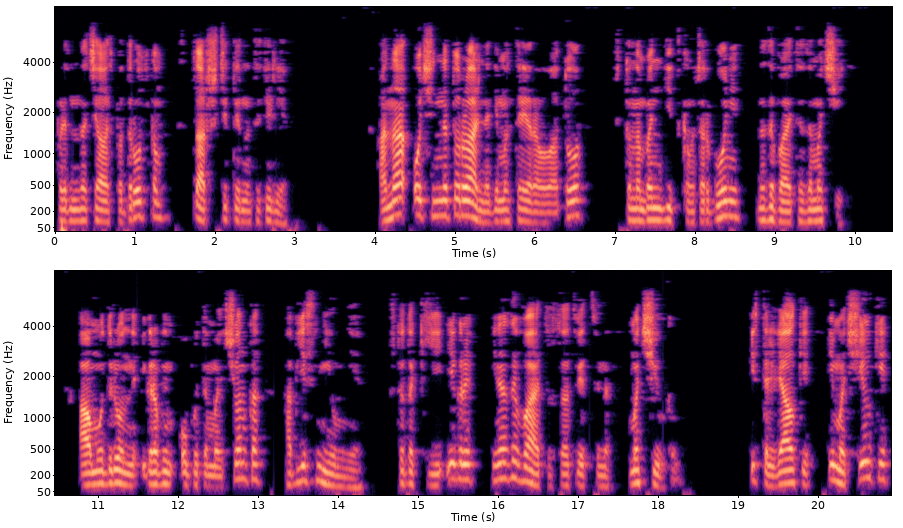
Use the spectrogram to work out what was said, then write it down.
предназначалась подросткам старше 14 лет. Она очень натурально демонстрировала то, что на бандитском жаргоне называется замочить. А умудренный игровым опытом мальчонка объяснил мне, что такие игры и называются соответственно мочилком. И стрелялки, и мочилки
